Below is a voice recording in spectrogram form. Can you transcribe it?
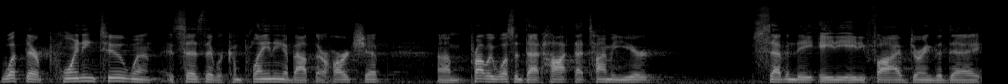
what they're pointing to when it says they were complaining about their hardship. Um, probably wasn't that hot that time of year 70, 80, 85 during the day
